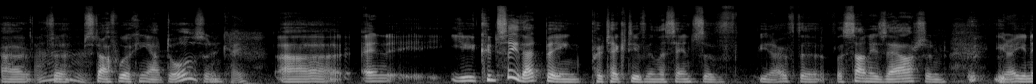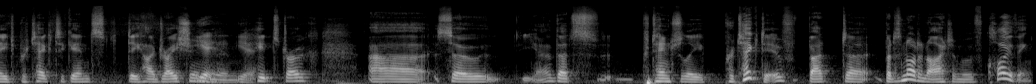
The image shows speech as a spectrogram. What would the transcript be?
uh, for Ah. staff working outdoors, and Okay. uh, and you could see that being protective in the sense of you know if the, the sun is out and you know you need to protect against dehydration Yeah, and yeah. heat stroke. Uh, so you know that's potentially protective, but uh, but it's not an item of clothing.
